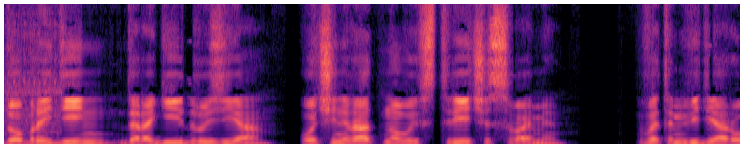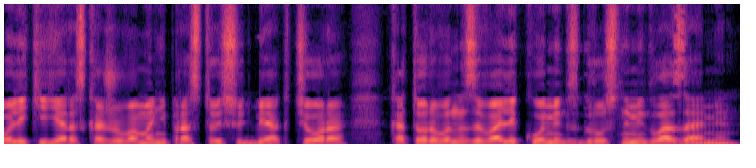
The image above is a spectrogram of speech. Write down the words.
Добрый день, дорогие друзья! Очень рад новой встрече с вами. В этом видеоролике я расскажу вам о непростой судьбе актера, которого называли комик с грустными глазами.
